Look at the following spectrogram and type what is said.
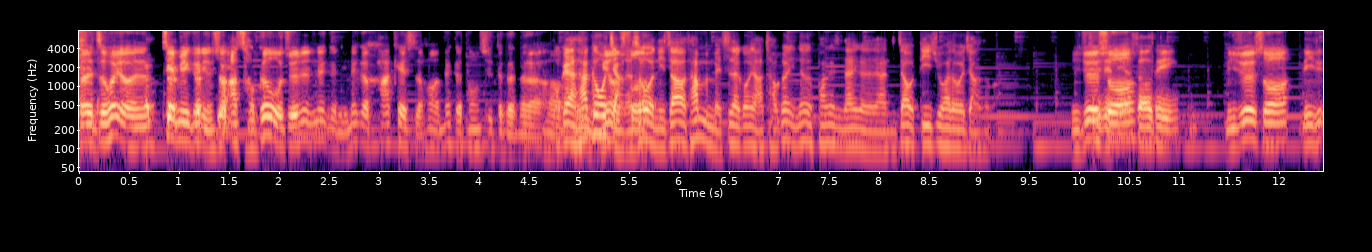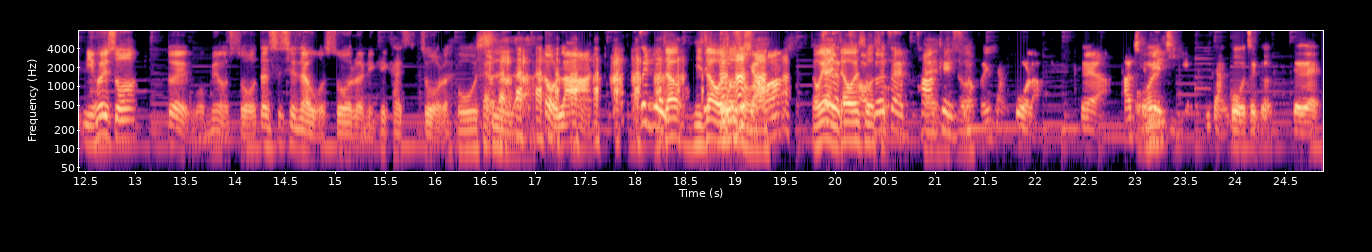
所以只会有人见面跟你说啊，草哥，我觉得那个你那个 podcast 哈，那个东西这个那个，我跟你讲，他跟我讲的时候，你知道他们每次在跟我讲，草哥你那个 podcast 那个人，你知道我第一句话都会讲什么？你就会说收听，你就会说你你会说，对我没有说，但是现在我说了，你可以开始做了。不是啦，有啦，这个你知道你知道我说什么吗？我跟你讲，你知道我说什么？在 podcast 有分享过了，对啊，他前面几年有讲过这个，对不对？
